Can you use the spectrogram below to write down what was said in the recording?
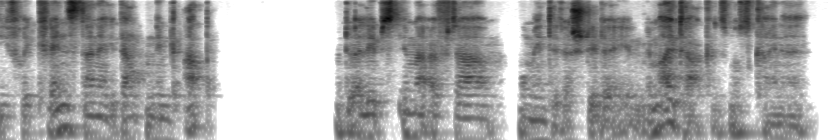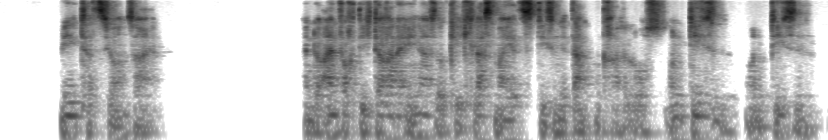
die Frequenz deiner Gedanken nimmt ab und du erlebst immer öfter Momente der Stille eben im Alltag. Es muss keine Meditation sein. Wenn du einfach dich daran erinnerst, okay, ich lass mal jetzt diesen Gedanken gerade los und diesen und diesen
